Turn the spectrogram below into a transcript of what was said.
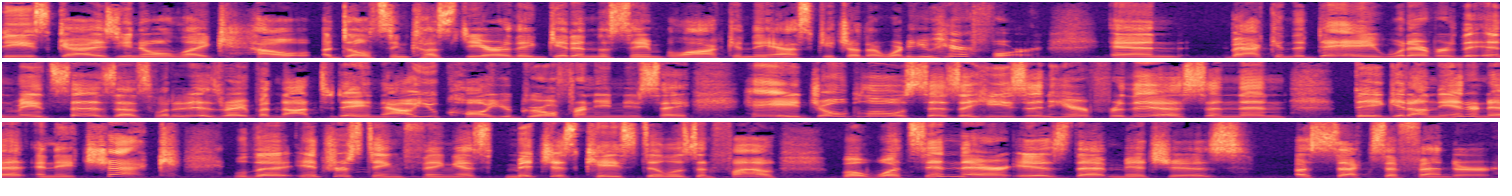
these guys, you know, like how adults in custody are, they get in the same block and they ask each other, What are you here for? And back in the day, whatever the inmate says, that's what it is, right? But not today. Now you call your girlfriend and you say, Hey, Joe Blow says that he's in here for this. And then they get on the internet and they check. Well, the interesting thing is Mitch's case still isn't filed. But what's in there is that Mitch is a sex offender.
